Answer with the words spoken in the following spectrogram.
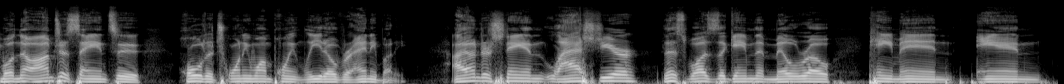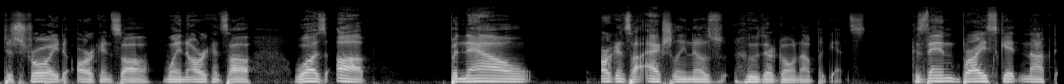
well, no, I'm just saying to hold a 21 point lead over anybody. I understand last year this was the game that Milroe came in and destroyed Arkansas when Arkansas was up, but now Arkansas actually knows who they're going up against. Because then Bryce get knocked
